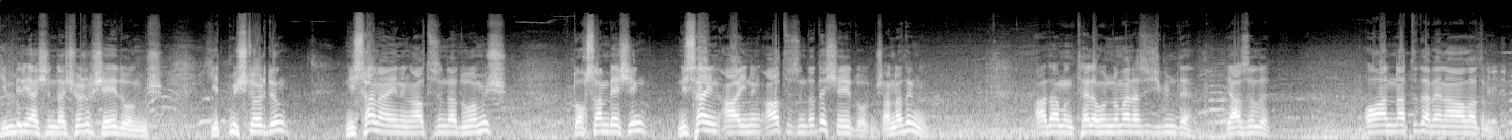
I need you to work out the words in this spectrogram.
21 yaşında çocuk şehit olmuş. 74'ün Nisan ayının altısında doğmuş. 95'in Nisan ayının altısında da şehit olmuş. Anladın mı? Adamın telefon numarası cebimde. Yazılı. O anlattı da ben ağladım. Şehidimizin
